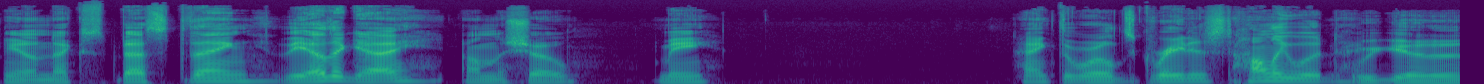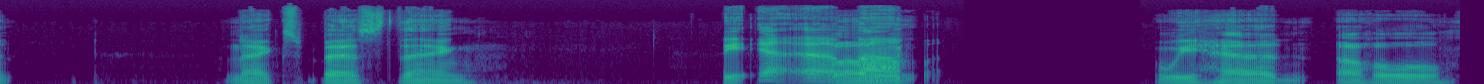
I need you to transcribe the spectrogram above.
you know, next best thing, the other guy on the show, me, Hank, the world's greatest Hollywood. We get it. Next best thing. We, yeah, uh, Well, um, We had a whole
